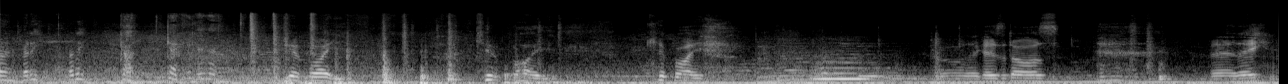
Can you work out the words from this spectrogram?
On, ready? Ready? Go, go, go, go, go. Good boy. Good boy. Good boy. Oh, there goes the doors. Ready?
